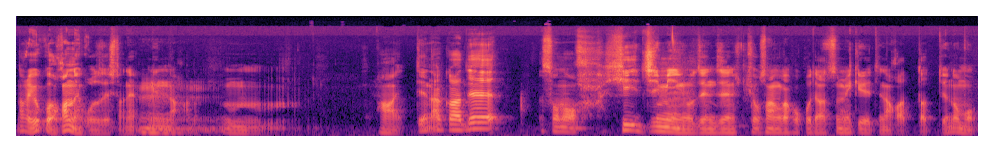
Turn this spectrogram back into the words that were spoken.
なんかよくわかんない構図でしたね、うんみんな。うん。はい。って中で、その、非自民を全然共産がここで集めきれてなかったっていうのも、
